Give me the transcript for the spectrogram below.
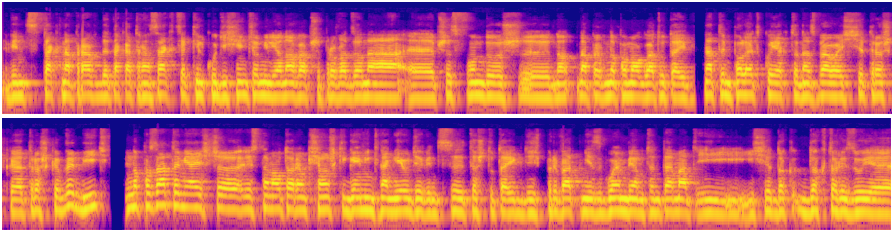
więc tak naprawdę taka transakcja kilkudziesięciomilionowa przeprowadzona e, przez fundusz e, no, na pewno pomogła tutaj na tym poletku, jak to nazwałeś, się troszkę, troszkę wybić. No poza tym ja jeszcze jestem autorem książki Gaming na giełdzie, więc też tutaj gdzieś prywatnie zgłębiam ten temat i, i się dok doktoryzuję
